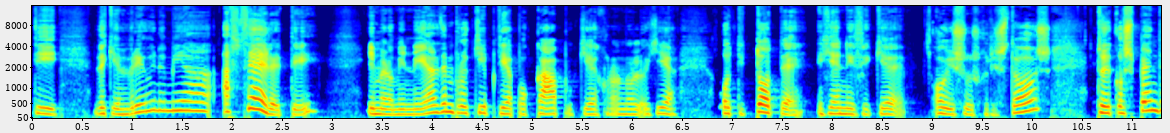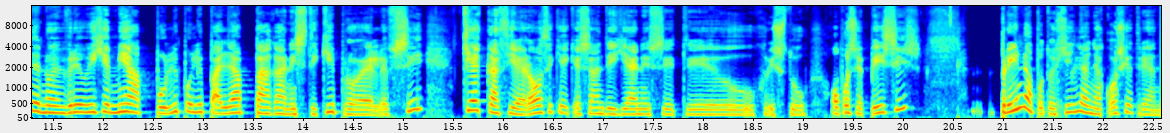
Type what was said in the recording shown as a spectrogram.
25 Δεκεμβρίου είναι μια αυθαίρετη ημερομηνία, δεν προκύπτει από κάπου και χρονολογία ότι τότε γεννήθηκε ο Ιησούς Χριστός. Το 25 Νοεμβρίου είχε μια πολύ πολύ παλιά παγανιστική προέλευση και καθιερώθηκε και σαν τη γέννηση του Χριστού. Όπως επίσης πριν από το 1931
